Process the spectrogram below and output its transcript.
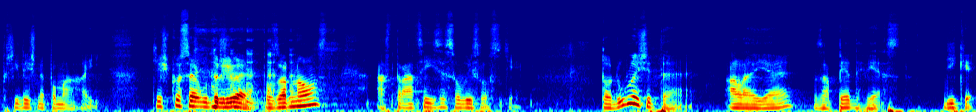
příliš nepomáhají. Těžko se udržuje pozornost a ztrácejí se souvislosti. To důležité ale je za pět hvězd. Díky.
